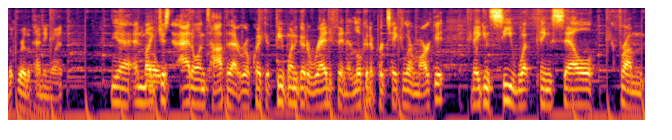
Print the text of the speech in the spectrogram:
the, where the pending went. Yeah, and Mike, so, just to add on top of that real quick, if people want to go to Redfin and look at a particular market, they can see what things sell from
